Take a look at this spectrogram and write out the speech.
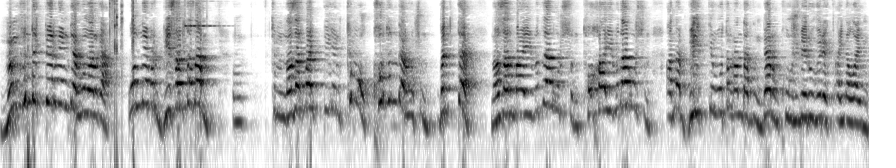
Мүмкіндік бермеңдер оларға. Ол не бір бес алты адам кім назарбаев деген кім ол? Құртыңдар үшін бітті. Назарбаевы да құрсын тоқаевы да құрсын. Ана билікте отырғандардың бәрін қуып жіберу керек айналайын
